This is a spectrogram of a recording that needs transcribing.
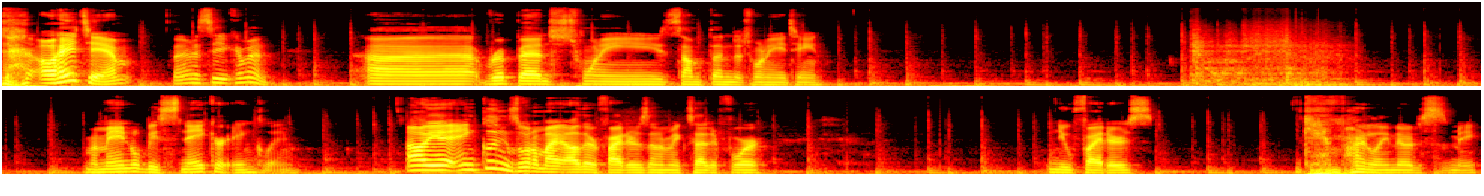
oh, hey, Tam. Let me see you come in. Uh, Rip Bench 20 something to 2018. My main will be Snake or Inkling. Oh, yeah, Inkling's one of my other fighters that I'm excited for. New fighters. Cam finally notices me.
